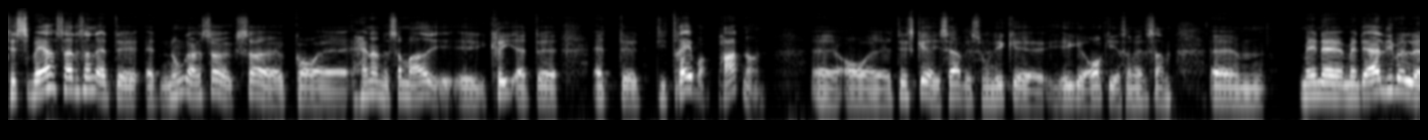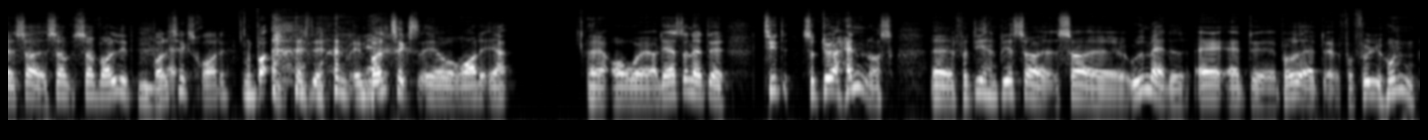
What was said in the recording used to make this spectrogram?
desværre så er det sådan, at, øh, at nogle gange så, så øh, går øh, hannerne så meget i, i krig, at, øh, at øh, de dræber partneren. Øh, og øh, det sker især, hvis hun ikke, øh, ikke overgiver sig med det samme. Øh, men, øh, men det er alligevel øh, så, så, så voldeligt. En voldtægtsrotte. En vo- det er en, en ja. voldtægtsrotte, ja. Øh, og, øh, og det er sådan, at øh, tit så dør han også, øh, fordi han bliver så, så øh, udmattet af at øh, både at øh, forfølge hunden,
